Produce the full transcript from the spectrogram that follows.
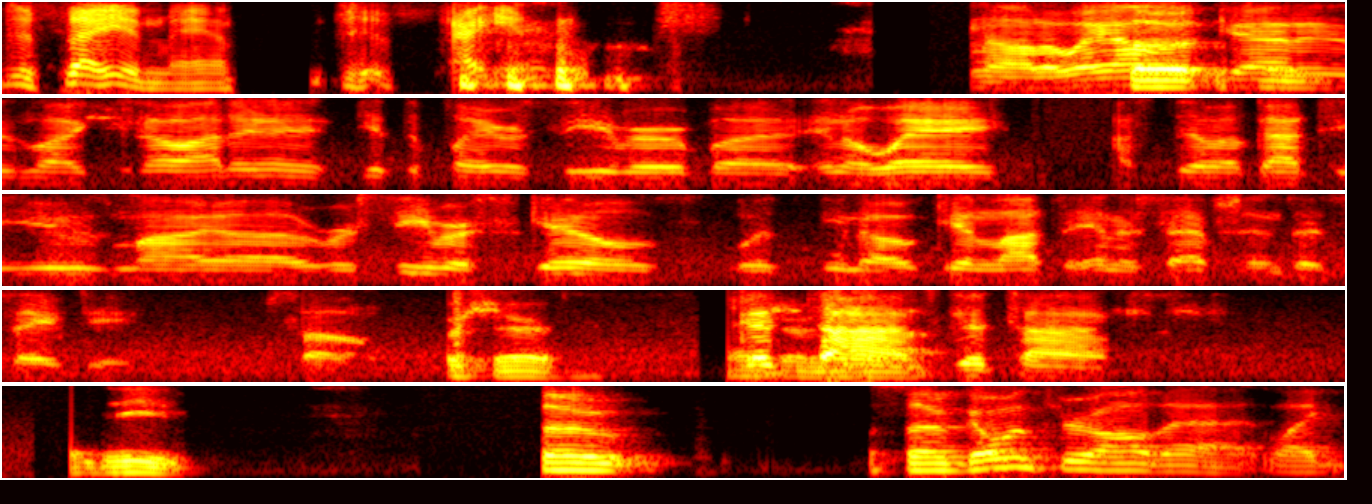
just saying, man. Just saying. no, the way I So- look at so- it is like you know I didn't get to play receiver, but in a way I still got to use my uh, receiver skills with you know getting lots of interceptions at safety. So For sure. good times, good times. Indeed. So, so going through all that, like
